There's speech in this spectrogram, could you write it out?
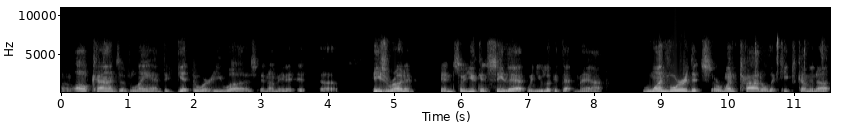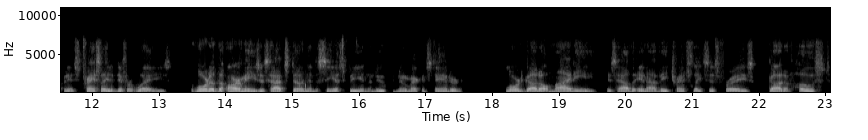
um, all kinds of land to get to where he was, and I mean, it, it uh, he's running, and so you can see that when you look at that map. One word that's or one title that keeps coming up and it's translated different ways. Lord of the armies is how it's done in the csb and the new new american standard. Lord god almighty is how the niv translates this phrase. God of host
